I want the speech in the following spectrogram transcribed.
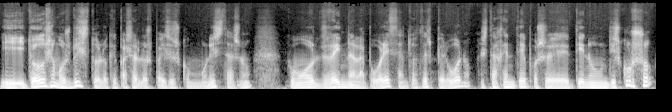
y, todos hemos visto lo que pasa en los países comunistas, ¿no? Cómo reina la pobreza. Entonces, pero bueno, esta gente pues eh, tiene un discurso,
